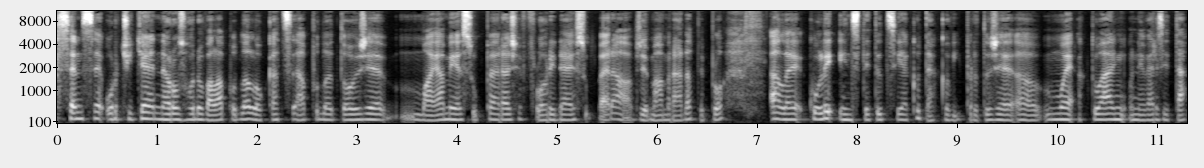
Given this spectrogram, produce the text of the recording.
jsem se určitě nerozhodovala podle lokace a podle toho, že Miami je super a že Florida je super a že mám ráda teplo, ale kvůli instituci jako takový, protože uh, moje aktuální univerzita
